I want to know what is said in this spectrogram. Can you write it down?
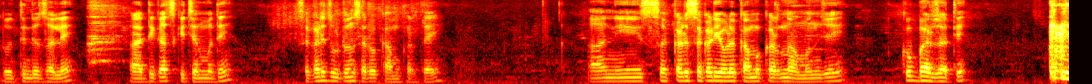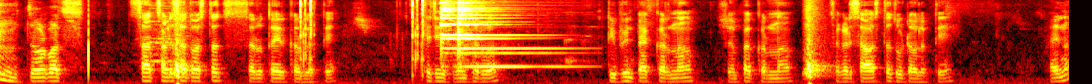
दोन तीन दिवस झाले. राधिकाच किचनमध्ये सकाळीच उठून सर्व काम करत आहे आणि सकाळी सकाळी एवढं कामं करणं म्हणजे खूप बाहेर जाते. जवळपास सात साडेसात वाजताच सर्व तयार करावं लागते. त्याच्या हिशोबाने सर्व टिफिन पॅक करणं स्वयंपाक करणं सकाळी सहा वाजताच उठावं लागते. आहे ना?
